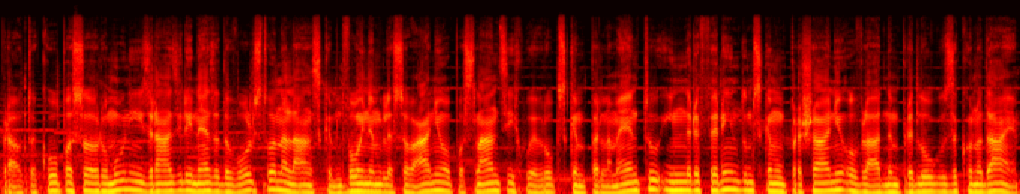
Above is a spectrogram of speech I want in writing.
prav tako pa so Romuni izrazili nezadovoljstvo na lanskem dvojnem glasovanju o poslancih v Evropskem parlamentu in referendumskem vprašanju o vladnem predlogu zakonodaje.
